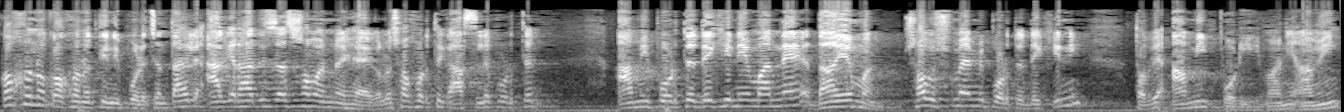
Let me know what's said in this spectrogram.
কখনো কখনো তিনি পড়েছেন। তাহলে আগের হাদিস সমন্বয় হয়ে গেল। সফর থেকে আসলে পড়তেন। আমি পড়তে দেখিনি মানে দায়েমান। সবসময় আমি পড়তে দেখিনি, তবে আমি পড়ি মানে আমি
